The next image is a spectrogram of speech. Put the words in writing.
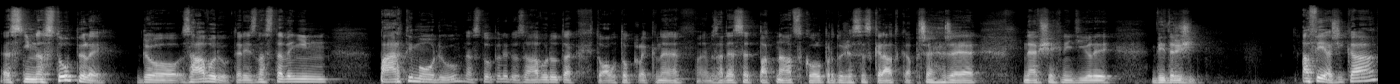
s ním nastoupili do závodu, tedy s nastavením party módu nastoupili do závodu, tak to auto klekne za 10-15 kol, protože se zkrátka přehřeje, ne všechny díly vydrží. A FIA říká,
